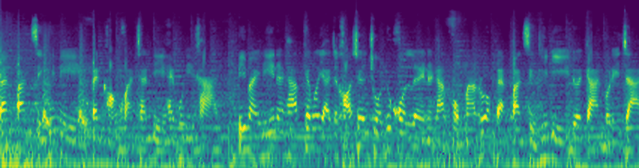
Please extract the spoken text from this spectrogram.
แบ่งปันสิ่งที่มีเป็นของขวัญชั้นดีให้ผู้ที่ขาดปีใหม่นี้นะครับแค่ว่าอยากจะขอเชิญชวนทุกคนเลยนะครับ ผมมาร่วมแบ่งปันสิ่งที่ดีด้วยการบริจาค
